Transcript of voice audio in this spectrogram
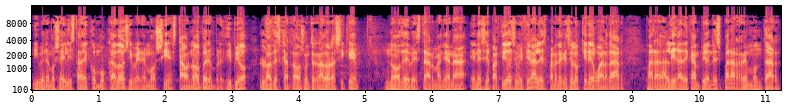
y veremos si hay lista de convocados y veremos si está o no, pero en principio lo ha descartado su entrenador, así que no debe estar mañana en ese partido de semifinales. Parece que se lo quiere guardar para la Liga de Campeones para remontar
